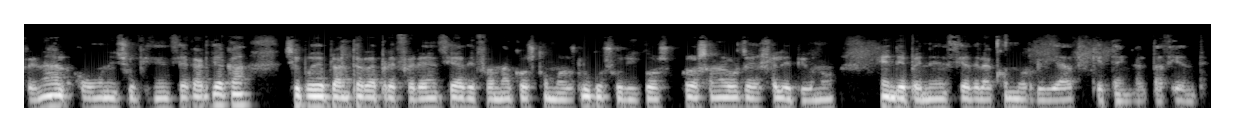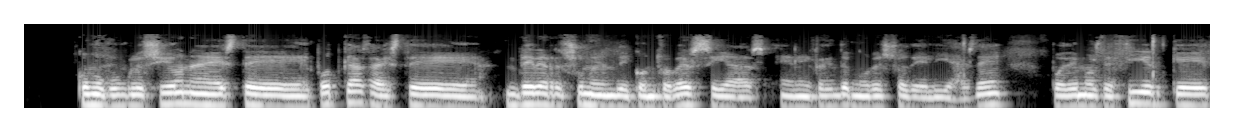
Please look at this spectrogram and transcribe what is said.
renal o una insuficiencia cardíaca, se puede plantear la preferencia de fármacos como los glucosúricos o los análogos de GLP-1 en dependencia de la comorbilidad que tenga el paciente. Como conclusión a este podcast, a este breve resumen de controversias en el reciente congreso del IASD, podemos decir que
